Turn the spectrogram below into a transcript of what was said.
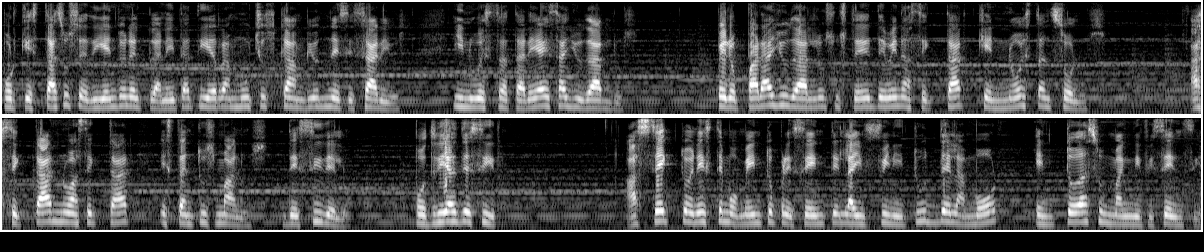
porque está sucediendo en el planeta Tierra muchos cambios necesarios y nuestra tarea es ayudarlos. Pero para ayudarlos ustedes deben aceptar que no están solos. Aceptar, no aceptar, está en tus manos. Decídelo. Podrías decir, acepto en este momento presente la infinitud del amor en toda su magnificencia.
